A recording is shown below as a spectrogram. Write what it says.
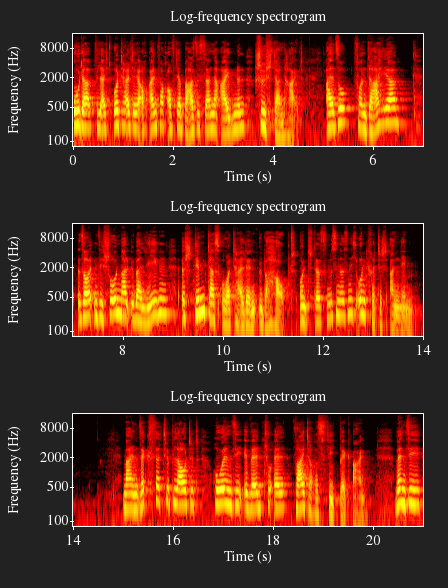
Oder vielleicht urteilt er ja auch einfach auf der Basis seiner eigenen Schüchternheit. Also von daher sollten Sie schon mal überlegen, stimmt das Urteil denn überhaupt? Und das müssen Sie nicht unkritisch annehmen. Mein sechster Tipp lautet, holen Sie eventuell weiteres Feedback ein. Wenn Sie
